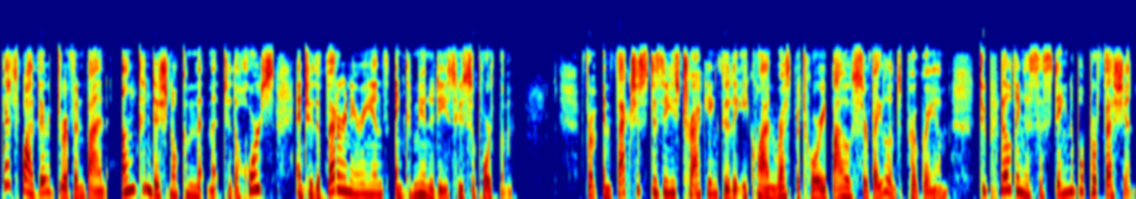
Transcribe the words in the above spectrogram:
That's why they're driven by an unconditional commitment to the horse and to the veterinarians and communities who support them. From infectious disease tracking through the equine respiratory biosurveillance program to building a sustainable profession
